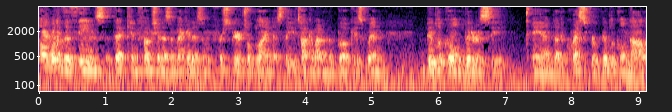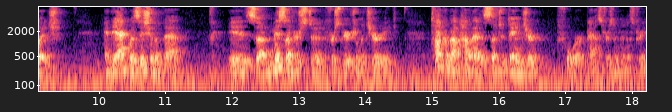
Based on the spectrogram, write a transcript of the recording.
Paul, one of the themes that can function as a mechanism for spiritual blindness that you talk about in the book is when biblical literacy and uh, the quest for biblical knowledge and the acquisition of that is uh, misunderstood for spiritual maturity. talk about how that is such a danger for pastors and ministry.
